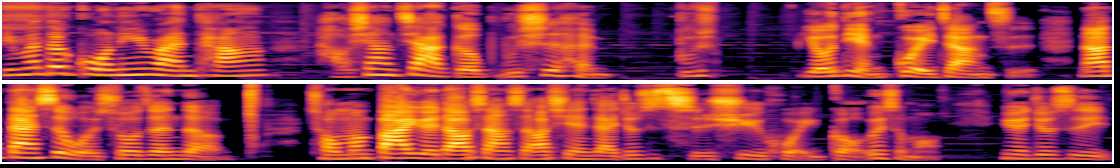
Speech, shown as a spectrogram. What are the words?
你们的果泥软糖？好像价格不是很不是有点贵这样子，那但是我说真的，从我们八月到上市到现在就是持续回购，为什么？因为就是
